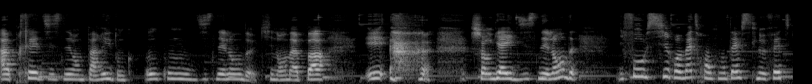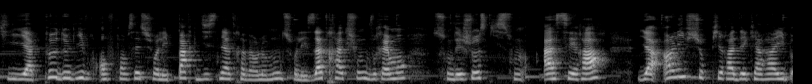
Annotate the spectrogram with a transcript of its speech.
après Disneyland Paris, donc Hong Kong Disneyland qui n'en a pas, et Shanghai Disneyland. Il faut aussi remettre en contexte le fait qu'il y a peu de livres en français sur les parcs Disney à travers le monde, sur les attractions, vraiment, sont des choses qui sont assez rares. Il y a un livre sur Pirates des Caraïbes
